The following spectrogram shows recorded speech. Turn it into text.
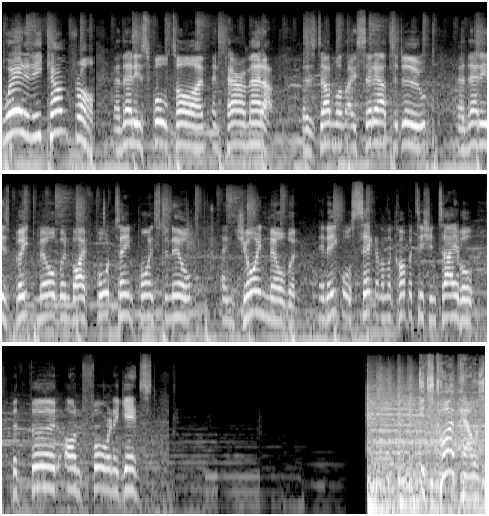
Where did he come from? And that is full time, and Parramatta has done what they set out to do, and that is beat Melbourne by 14 points to nil and join Melbourne in equal second on the competition table, but third on for and against. It's Tyre Power's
